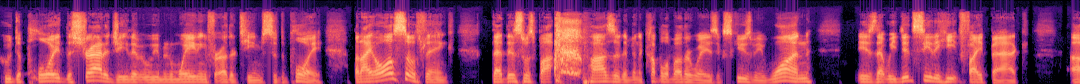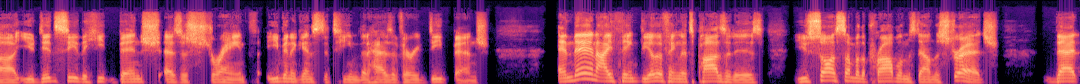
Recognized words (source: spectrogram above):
who deployed the strategy that we've been waiting for other teams to deploy. But I also think that this was positive in a couple of other ways. Excuse me. One is that we did see the Heat fight back. Uh, you did see the Heat bench as a strength, even against a team that has a very deep bench. And then I think the other thing that's positive is you saw some of the problems down the stretch that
